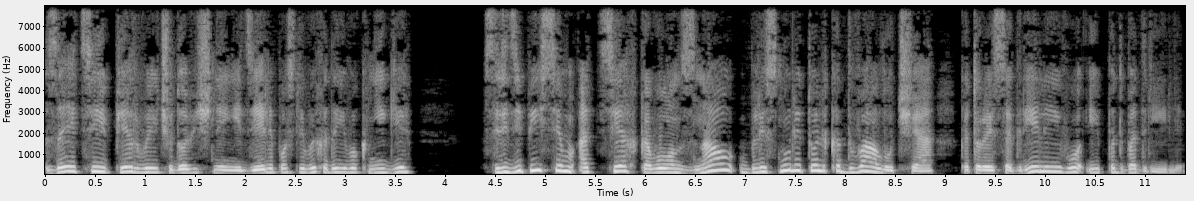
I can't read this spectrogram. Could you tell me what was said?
За эти первые чудовищные недели после выхода его книги среди писем от тех, кого он знал, блеснули только два луча, которые согрели его и подбодрили.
